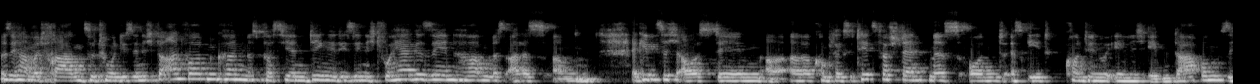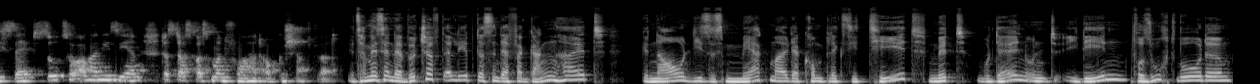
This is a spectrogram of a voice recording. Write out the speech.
Sie haben mit Fragen zu tun, die Sie nicht beantworten können. Es passieren Dinge, die Sie nicht vorhergesehen haben. Das alles ähm, ergibt sich aus dem äh, äh, Komplexitätsverständnis und es geht kontinuierlich eben darum, sich selbst so zu organisieren, dass das, was man vorhat, auch geschafft wird. Jetzt haben wir es ja in der Wirtschaft erlebt, dass in der Vergangenheit genau dieses Merkmal der Komplexität mit Modellen und Ideen versucht wurde,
